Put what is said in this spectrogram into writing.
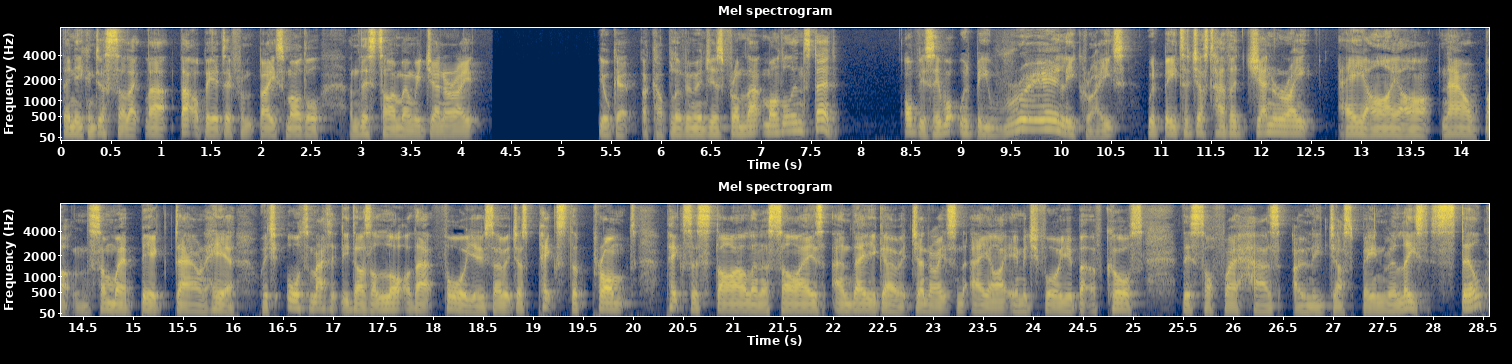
then you can just select that. That'll be a different base model. And this time when we generate, you'll get a couple of images from that model instead obviously, what would be really great would be to just have a generate AI art now button somewhere big down here, which automatically does a lot of that for you. So it just picks the prompt, picks a style and a size, and there you go. It generates an AI image for you. But of course, this software has only just been released. Still,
